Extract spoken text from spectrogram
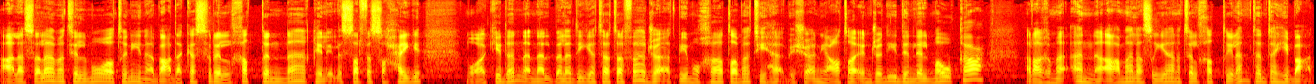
على سلامة المواطنين بعد كسر الخط الناقل للصرف الصحي مؤكدا أن البلدية تفاجأت بمخاطبتها بشأن عطاء جديد للموقع رغم أن أعمال صيانة الخط لم تنتهي بعد.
